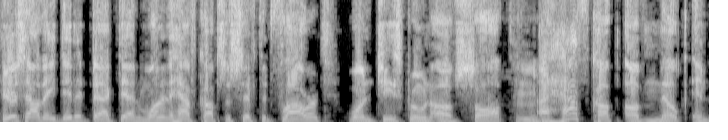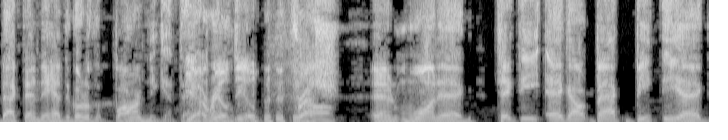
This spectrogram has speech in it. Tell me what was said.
Here's how they did it back then. One and a half cups of sifted flour, one teaspoon of salt, Mm-hmm. a half cup of milk. And back then they had to go to the barn to get that. yeah, real deal, fresh. Uh, and one egg. Take the egg out back, beat the egg,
